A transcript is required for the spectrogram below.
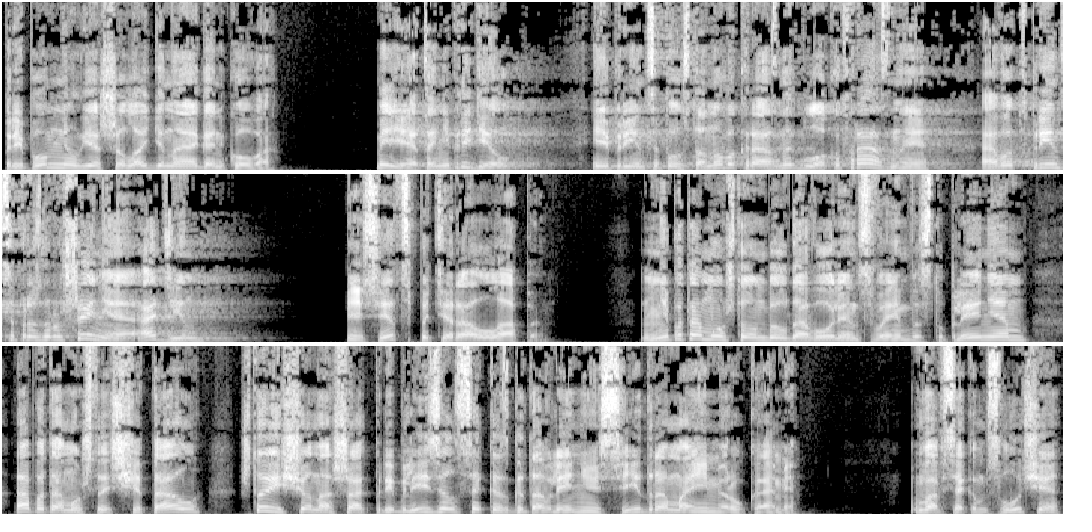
Припомнил я Шелагина и Огонькова. И это не предел. И принципы установок разных блоков разные, а вот принцип разрушения один – Песец потирал лапы. Не потому, что он был доволен своим выступлением, а потому что считал, что еще на шаг приблизился к изготовлению сидра моими руками. Во всяком случае,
